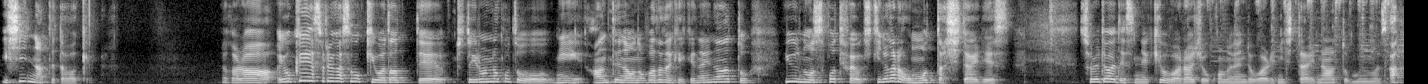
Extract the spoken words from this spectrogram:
石になってたわけ。だから余計それがすごく際立って、ちょっといろんなことにアンテナを伸ばさなきゃいけないなというのを Spotify を聞きながら思った次第です。それではですね、今日はラジオこの辺で終わりにしたいなと思います。あ、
